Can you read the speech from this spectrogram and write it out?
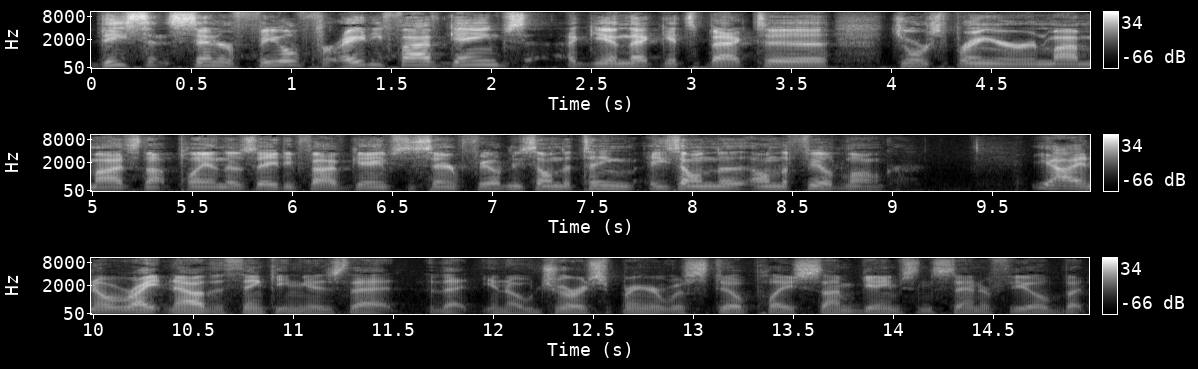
decent center field for 85 games. Again, that gets back to George Springer in my mind. Is not playing those 85 games in center field, and he's on the team. He's on the on the field longer. Yeah, I know. Right now, the thinking is that that you know George Springer will still play some games in center field, but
